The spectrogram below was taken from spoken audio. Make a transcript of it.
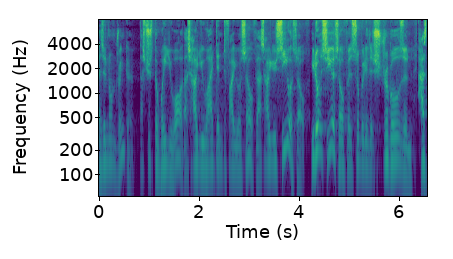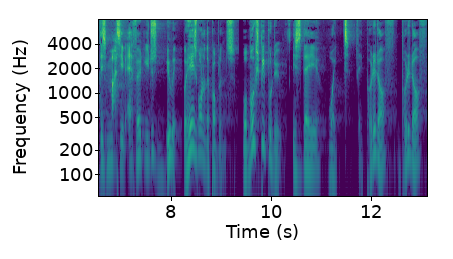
as a non drinker. That's just the way you are. That's how you identify yourself. That's how you see yourself. You don't see yourself as somebody that struggles and has this massive effort. You just do it. But here's one of the problems. What most people do is they wait. They put it off, put it off,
